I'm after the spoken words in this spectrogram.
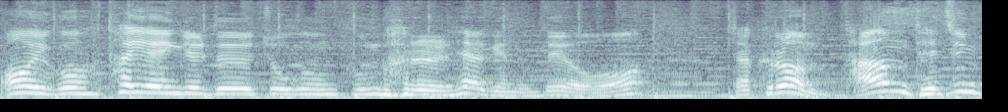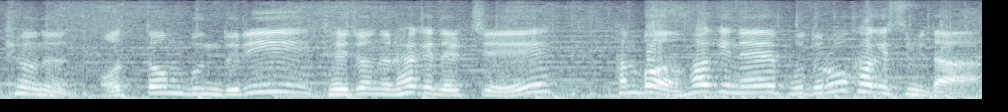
어 이거 사이어인 길드 조금 분발을 해야겠는데요. 자 그럼 다음 대진표는 어떤 분들이 대전을 하게 될지 한번 확인해 보도록 하겠습니다.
